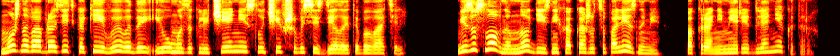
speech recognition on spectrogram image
можно вообразить, какие выводы и умозаключения случившегося сделает обыватель. Безусловно, многие из них окажутся полезными, по крайней мере, для некоторых.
